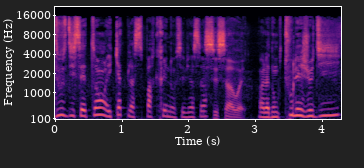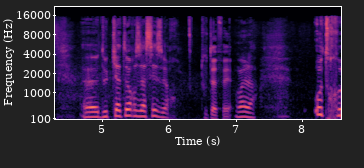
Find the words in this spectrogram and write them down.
12-17 ans et 4 places par créneau, c'est bien ça? C'est ça, ouais. Voilà, donc tous les jeudis de 14 à 16 heures. Tout à fait. Voilà. Autre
